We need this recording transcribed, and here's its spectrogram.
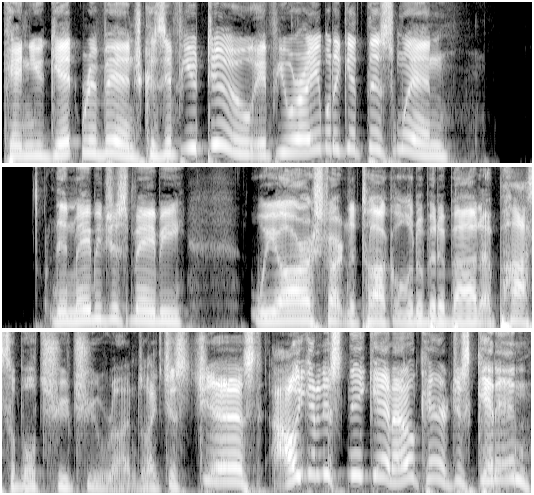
Can you get revenge? Because if you do, if you are able to get this win, then maybe, just maybe, we are starting to talk a little bit about a possible choo-choo run. Like just, just all you got to do is sneak in. I don't care. Just get in.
